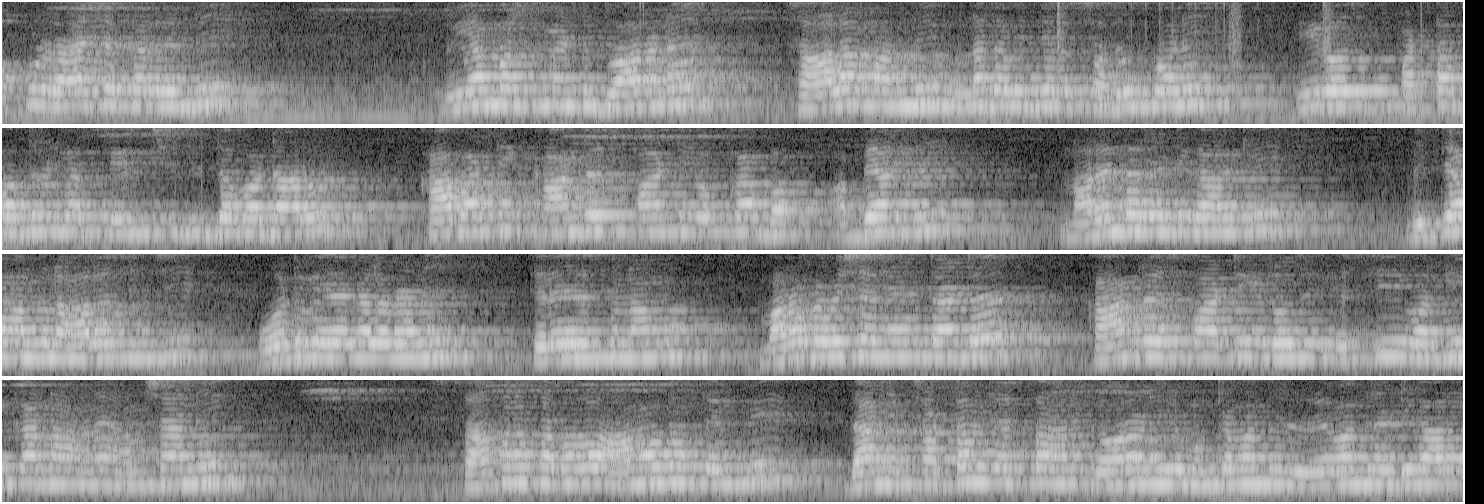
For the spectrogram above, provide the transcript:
అప్పుడు రాజశేఖర్ రెడ్డి రియంబర్స్మెంట్ ద్వారానే చాలామంది ఉన్నత విద్యలు చదువుకొని ఈరోజు పట్టభద్రులుగా తీర్చిదిద్దబడ్డారు. కాబట్టి కాంగ్రెస్ పార్టీ యొక్క అభ్యర్థి నరేందర్ రెడ్డి గారికి విద్యావంతులు ఆలోచించి ఓటు వేయగలరని తెలియజేస్తున్నాము. మరొక విషయం ఏమిటంటే కాంగ్రెస్ పార్టీ ఈరోజు ఎస్సీ వర్గీకరణ అనే అంశాన్ని శాసనసభలో ఆమోదం తెలిపి దాన్ని చట్టం చేస్తామని గౌరవనీయులు ముఖ్యమంత్రి రేవంత్ రెడ్డి గారు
